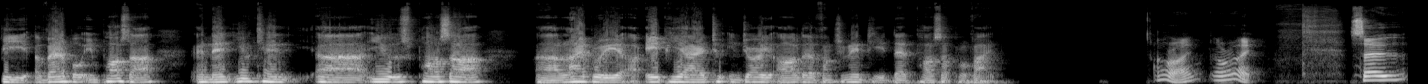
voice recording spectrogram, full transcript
be available in Pulsar, and then you can uh, use Pulsar uh, library or API to enjoy all the functionality that Pulsar provide. All right, all right. So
